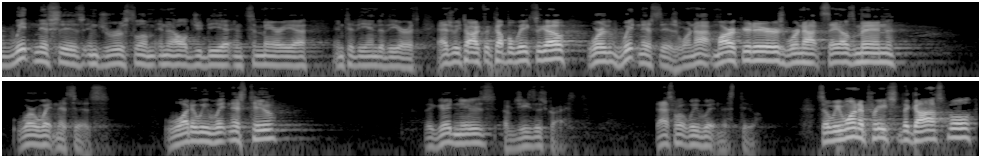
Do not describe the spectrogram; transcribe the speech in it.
witnesses in Jerusalem, in all Judea and Samaria, and to the end of the earth. As we talked a couple weeks ago, we're witnesses. We're not marketers, we're not salesmen, we're witnesses. What do we witness to? The good news of Jesus Christ. That's what we witness to. So we want to preach the gospel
